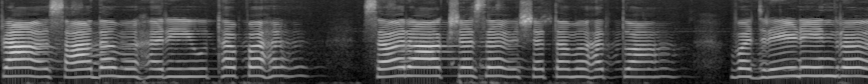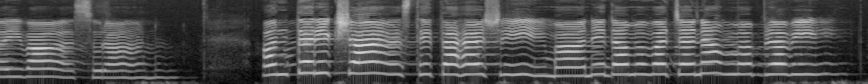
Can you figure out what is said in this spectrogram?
प्रासादं हरियुथपः स राक्षसशतं हत्वा वज्रेणेन्द्र इवासुरान्। अन्तरिक्षस्थितः श्रीमानिदं वचनम् अब्रवीत्।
